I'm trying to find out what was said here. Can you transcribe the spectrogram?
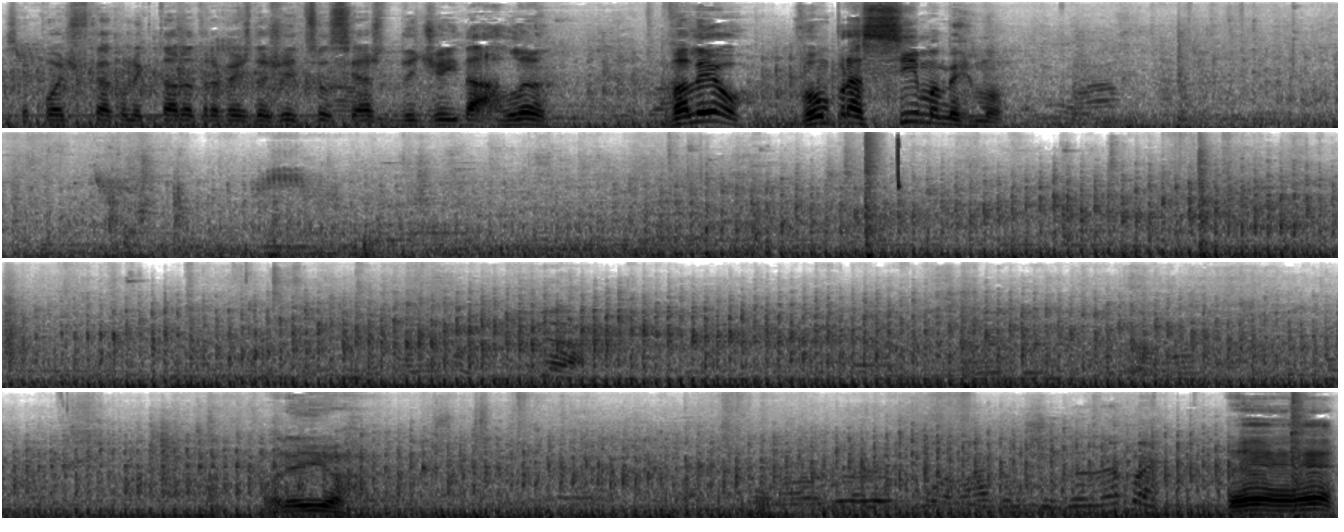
Você pode ficar conectado através das redes sociais do DJ Darlan. Valeu! Vamos pra cima, meu irmão. Olha aí, ó. É, é.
